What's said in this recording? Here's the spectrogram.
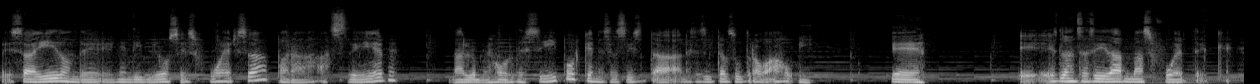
es ahí donde el individuo se esfuerza para hacer, dar lo mejor de sí porque necesita, necesita su trabajo y eh, es la necesidad más fuerte que,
